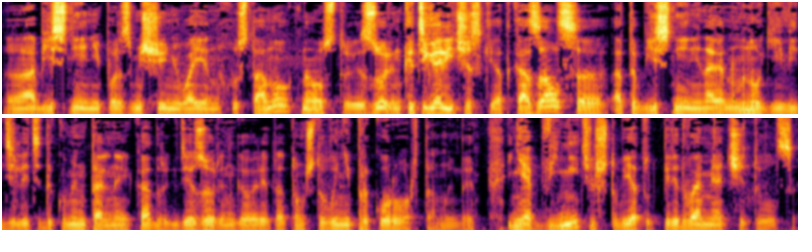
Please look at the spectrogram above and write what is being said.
э, объяснений по размещению военных установок на острове. Зорин категорически отказался от объяснений. Наверное, многие видели эти документальные кадры, где Зорин говорит о том, что вы не прокурор там, и не обвинитель, чтобы я тут перед вами отчитывался.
